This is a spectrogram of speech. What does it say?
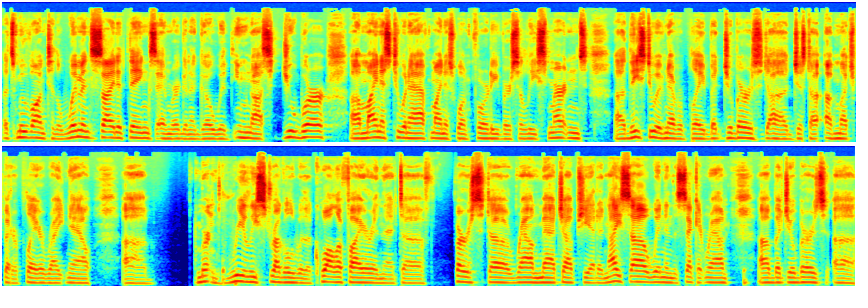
Let's move on to the women's side of things, and we're going to go with Ons Jabeur, uh, minus two and a half, minus 140 versus Elise Mertens. Uh, these two have never played, but Jabeur's uh, just a, a, much better player right now. Mertens really struggled with a qualifier in that first uh, round matchup. She had a nice uh, win in the second round, uh, but Jabeur's uh,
